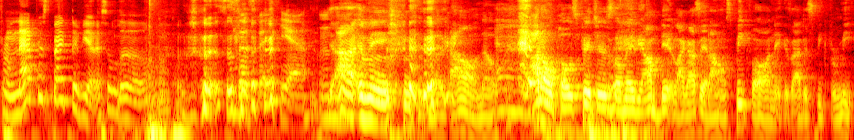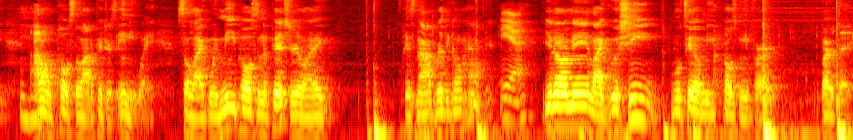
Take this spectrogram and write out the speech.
from that perspective, yeah, that's a little. That's a Suspect, yeah. Mhm. I, I mean, look, I don't know. I don't post pictures, so maybe I'm di- like I said, I don't speak for all niggas. I just speak for me. Mm-hmm. I don't post a lot of pictures anyway. So like with me posting a picture, like it's not really gonna happen. Yeah. You know what I mean? Like, well, she will tell me post me for her birthday.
